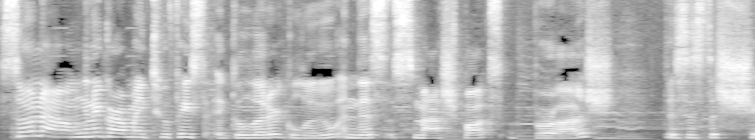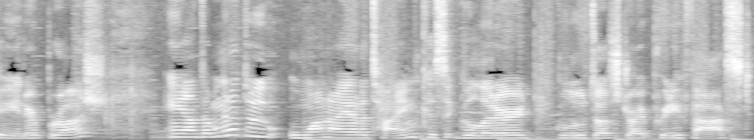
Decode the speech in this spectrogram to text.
So now I'm gonna grab my Too Faced Glitter Glue and this Smashbox brush. This is the shader brush. And I'm gonna do one eye at a time because glitter glue does dry pretty fast.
